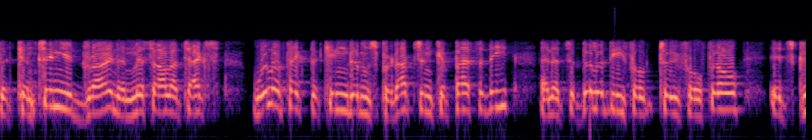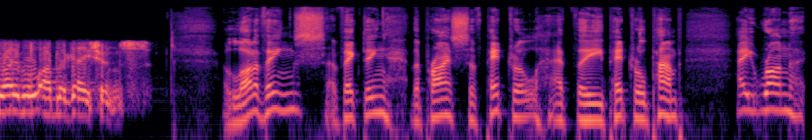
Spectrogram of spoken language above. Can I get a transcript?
that continued drone and missile attacks will affect the kingdom's production capacity and its ability for, to fulfill its global obligations. A lot of things affecting the price of petrol at the petrol pump. Hey, Ron,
